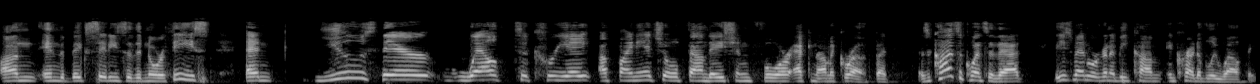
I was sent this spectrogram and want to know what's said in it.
on, in the big cities of the Northeast and use their wealth to create a financial foundation for economic growth. But as a consequence of that, these men were going to become incredibly wealthy.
